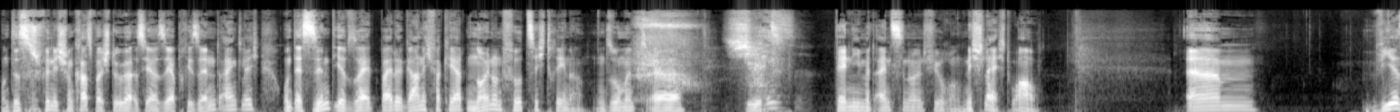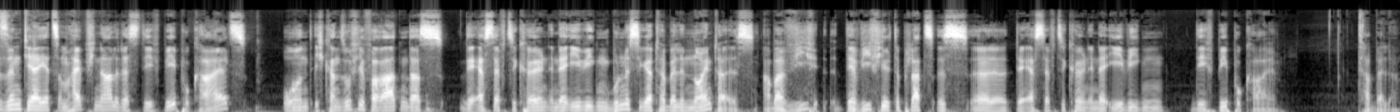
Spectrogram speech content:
Und das finde ich schon krass, weil Stöger ist ja sehr präsent eigentlich. Und es sind, ihr seid beide gar nicht verkehrt, 49 Trainer. Und somit äh, Geht. Scheiße. Benny mit 1 zu 0 in Führung. Nicht schlecht, wow. Ähm, wir sind ja jetzt im Halbfinale des DFB-Pokals und ich kann so viel verraten, dass der 1. FC Köln in der ewigen Bundesliga-Tabelle Neunter ist. Aber wie, der wievielte Platz ist äh, der 1. FC Köln in der ewigen DFB-Pokal-Tabelle?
